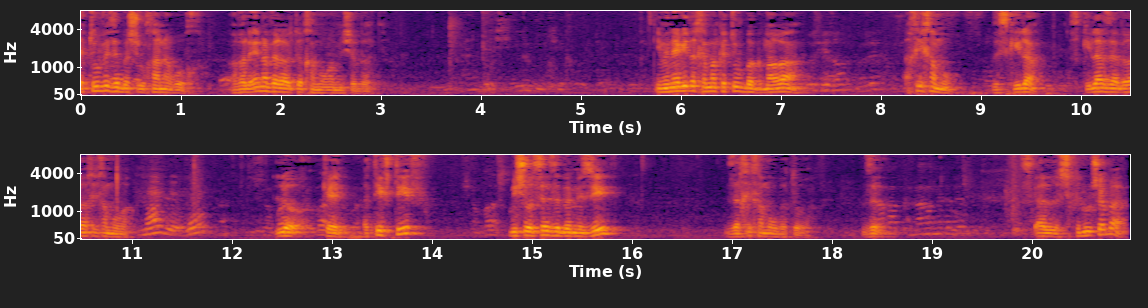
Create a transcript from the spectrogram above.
כתוב את זה בשולחן ערוך, אבל אין עבירה יותר חמורה משבת. אם אני אגיד לכם מה כתוב בגמרא, הכי חמור, זה סקילה. סקילה זה העבירה הכי חמורה. מה זה? לא, כן. הטיף-טיף, מי שעושה את זה במזיד, זה הכי חמור בתורה. זהו. על חילול שבת.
